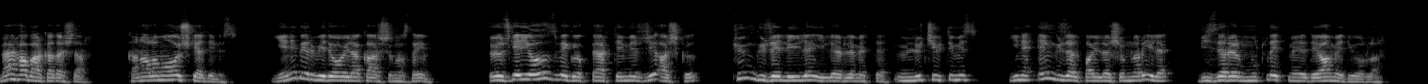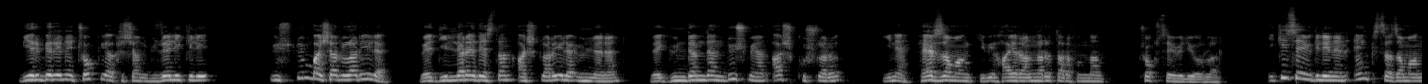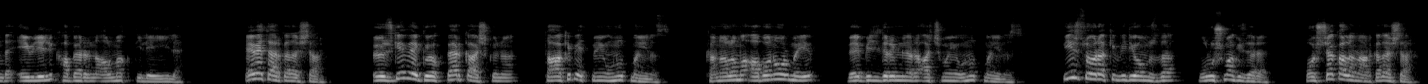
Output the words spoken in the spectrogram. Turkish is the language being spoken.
Merhaba arkadaşlar. Kanalıma hoş geldiniz. Yeni bir video ile karşınızdayım. Özge Yağız ve Gökberk Demirci aşkı tüm güzelliğiyle ilerlemekte. Ünlü çiftimiz yine en güzel paylaşımları ile bizleri mutlu etmeye devam ediyorlar. Birbirine çok yakışan güzel ikili, üstün başarılarıyla ve dillere destan aşklarıyla ünlenen ve gündemden düşmeyen aşk kuşları yine her zaman gibi hayranları tarafından çok seviliyorlar. İki sevgilinin en kısa zamanda evlilik haberini almak dileğiyle. Evet arkadaşlar, Özge ve Gökberk aşkını takip etmeyi unutmayınız. Kanalıma abone olmayı ve bildirimleri açmayı unutmayınız. Bir sonraki videomuzda buluşmak üzere. Hoşçakalın arkadaşlar.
